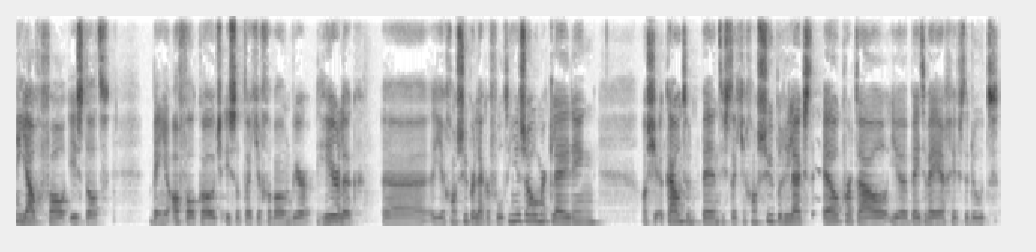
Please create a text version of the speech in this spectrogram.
In jouw geval is dat, ben je afvalcoach, is dat dat je gewoon weer heerlijk, uh, je gewoon super lekker voelt in je zomerkleding als je accountant bent, is dat je gewoon super relaxed elk kwartaal je btw-aangifte doet.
